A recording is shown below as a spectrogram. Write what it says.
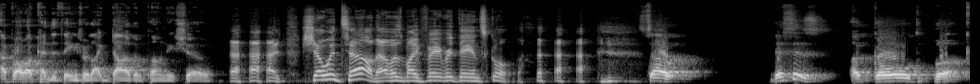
I brought all kinds of things for like dog and pony show. show and tell. That was my favorite day in school. so, this is a gold book.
